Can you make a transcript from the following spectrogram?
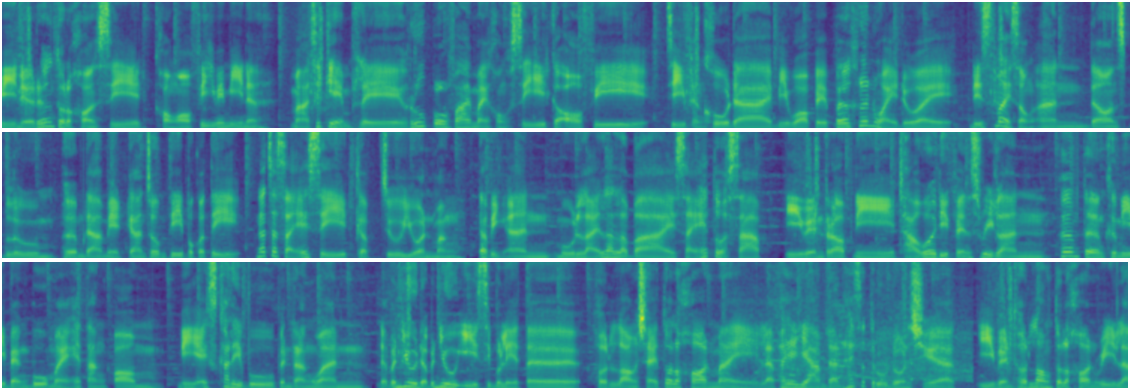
มีในเรื่องตัวละครซีดของออฟฟี่ไม่มีนะ มาที่เกมเพลย์รูปโปรไฟล์ใหม่ของซีดกับออฟฟี่จีบทั้งคู่ได้มีวอลเปเปอร์เคลื่อนไหวด้วยดิสใหม่ 2 อัน Dawn's Bloom เพิ่มดาเมจการโจมตีปกติ น่าจะใส่ให้ซีดกับจูยวนมั้ง กับอีกอันมูนไลท์ลาลาบาย ใส่ให้ตัวซับอีเวนต์รอบนี้ Tower Defense Rerun เพิ่มเติมคือมีแบงบูใหม่ให้ตั้งป้อม มี Excalibur เป็นรางวัล WWE Simulator ทดลองใช้ตัวละครใหม่ และพยายามดันให้ศัตรูโดนเชือกอีเวนต์ทดลองตัวละครรีรัน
